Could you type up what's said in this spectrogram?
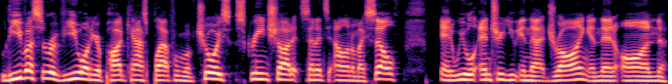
Leave us a review on your podcast platform of choice, screenshot it, send it to Alan and myself, and we will enter you in that drawing. And then on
